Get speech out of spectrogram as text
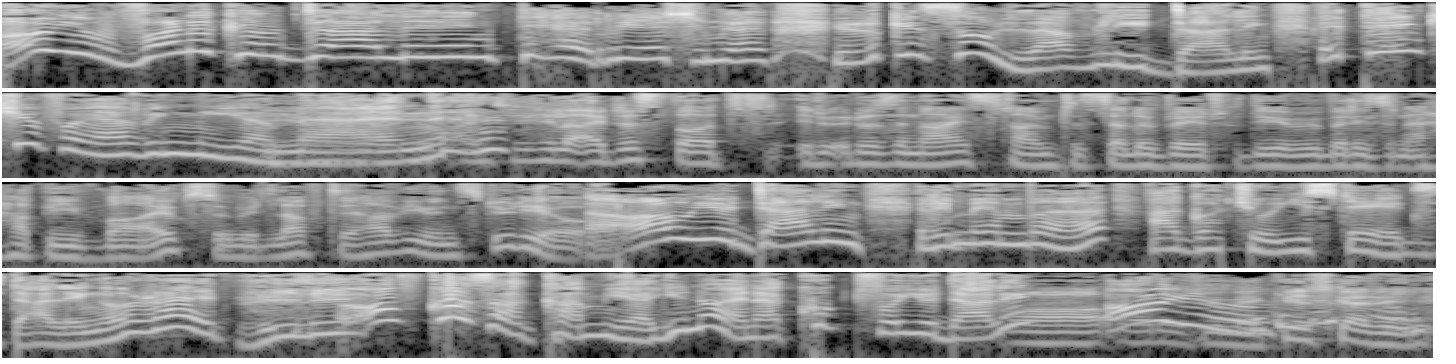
Oh, you vanakkam, darling. Man. You're looking so lovely, darling. Hey, thank you for having me here, man. Auntie Sheila, I just thought it, it was a nice time to celebrate with you. Everybody's in a happy vibe, so we'd love to have you in studio. Oh, you darling. Remember, I got your Easter eggs, darling. All right. Really? Of course I'll come here, you know, and I cooked for you, darling. Uh, oh, you you. make? Fish curry.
